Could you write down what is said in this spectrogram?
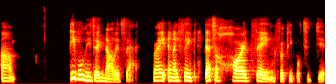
um, people need to acknowledge that, right? And I think that's a hard thing for people to do.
